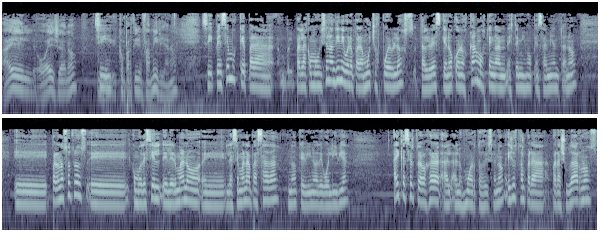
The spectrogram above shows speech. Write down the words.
a él o a ella, ¿no? Sí. Y compartir en familia, ¿no? Sí, pensemos que para, para la cosmovisión andina y bueno, para muchos pueblos, tal vez que no conozcamos, tengan este mismo pensamiento, ¿no? Eh, para nosotros, eh, como decía el, el hermano eh, la semana pasada, ¿no? Que vino de Bolivia, hay que hacer trabajar a, a los muertos, dice, ¿no? Ellos están para, para ayudarnos.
